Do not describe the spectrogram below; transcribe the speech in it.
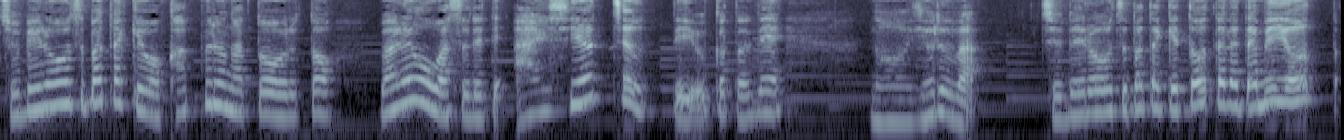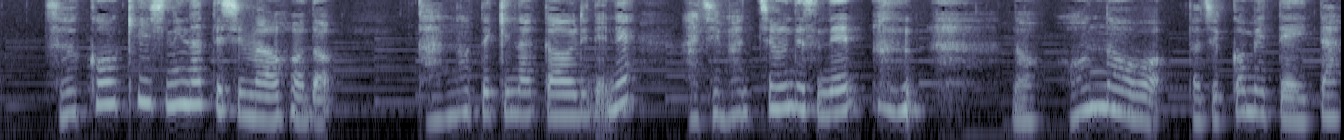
チュベローズ畑をカップルが通ると我を忘れて愛し合っちゃうっていうことでの夜はチュベローズ畑通ったらダメよと。通行禁止になってしまうほど官能的な香りでね始まっちゃうんですね。の本能を閉じ込めていた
